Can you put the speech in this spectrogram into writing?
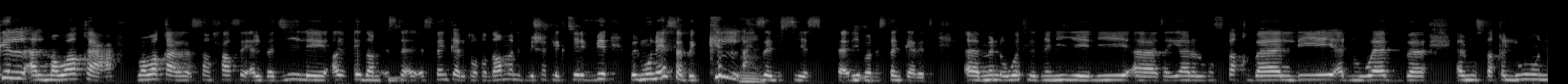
كل المواقع مواقع الصحافة البديلة أيضا استنكرت وتضامنت بشكل كثير كبير. بالمناسبة كل الأحزاب السياسية تقريبا استنكرت. آه، من القوات اللبنانية لتيار المستقبل للنواب المستقلون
